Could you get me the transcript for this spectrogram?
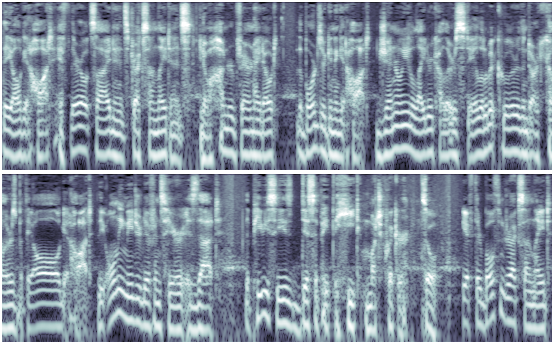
they all get hot. If they're outside and it's direct sunlight and it's, you know, 100 Fahrenheit out, the boards are going to get hot. Generally, lighter colors stay a little bit cooler than darker colors, but they all get hot. The only major difference here is that the PVCs dissipate the heat much quicker. So if they're both in direct sunlight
